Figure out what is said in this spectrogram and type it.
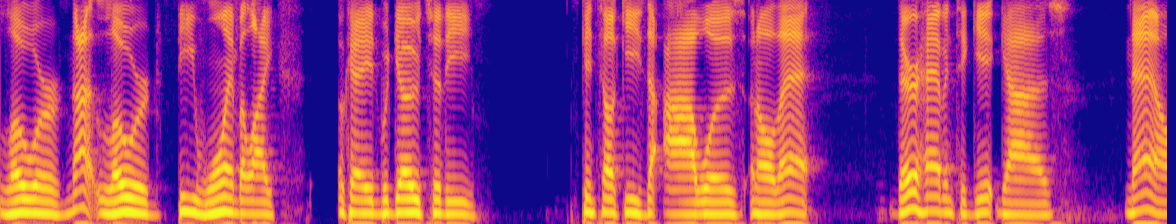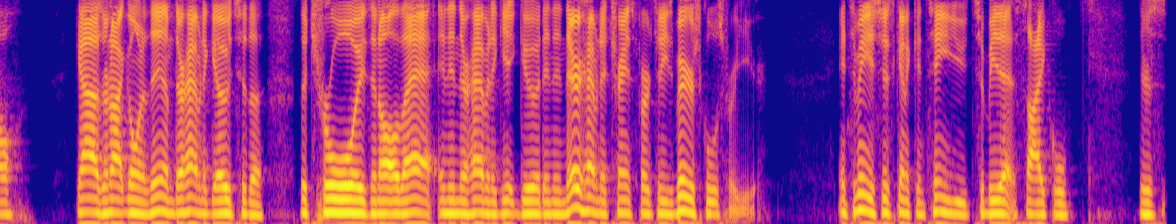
lower, not lower D1, but like, okay, it would go to the Kentuckies, the Iowas, and all that. They're having to get guys now. Guys are not going to them. They're having to go to the the Troys and all that, and then they're having to get good, and then they're having to transfer to these bigger schools for a year. And to me, it's just going to continue to be that cycle. There's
